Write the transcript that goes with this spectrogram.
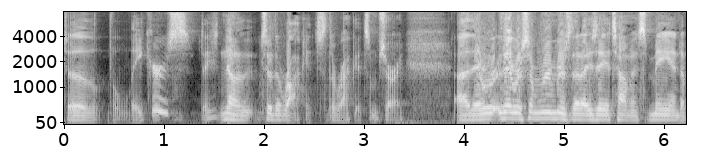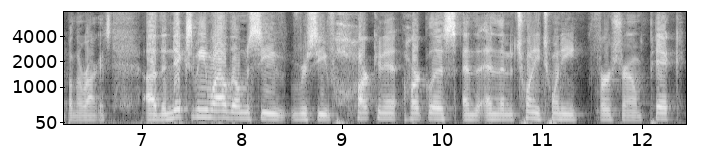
to the Lakers? No, to the Rockets. The Rockets. I'm sorry. Uh, there were there were some rumors that Isaiah Thomas may end up on the Rockets. Uh, the Knicks, meanwhile, they'll receive receive Harknett, Harkless, and and then a 2020 first round pick.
